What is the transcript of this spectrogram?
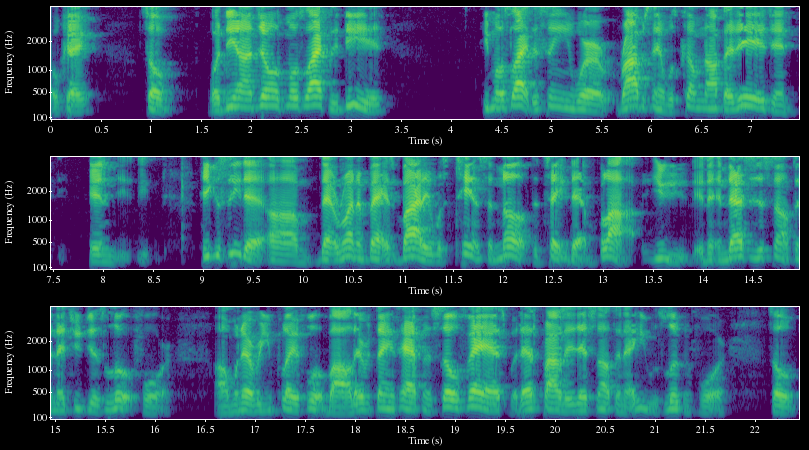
Okay. So what Deion Jones most likely did, he most likely seen where Robinson was coming off that edge and and he could see that um, that running back's body was tense enough to take that block. You and that's just something that you just look for um, whenever you play football. Everything's happening so fast, but that's probably just something that he was looking for. So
